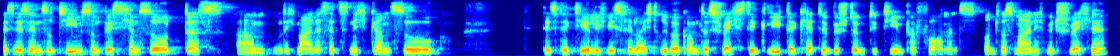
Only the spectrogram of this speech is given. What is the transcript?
es ist in so Teams so ein bisschen so, dass, ähm, und ich meine das jetzt nicht ganz so despektierlich, wie es vielleicht rüberkommt. Das schwächste Glied der Kette bestimmt die Teamperformance. Und was meine ich mit Schwäche?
